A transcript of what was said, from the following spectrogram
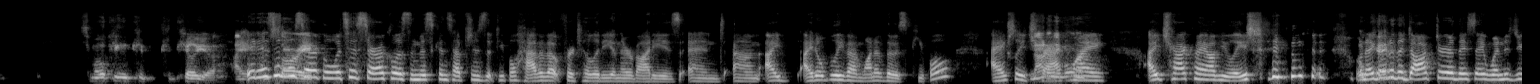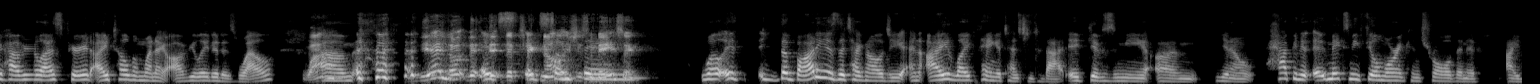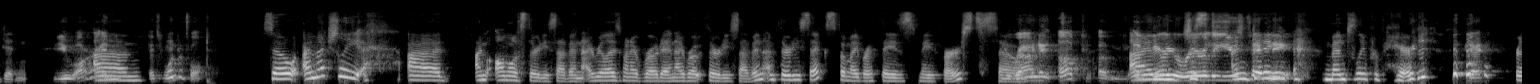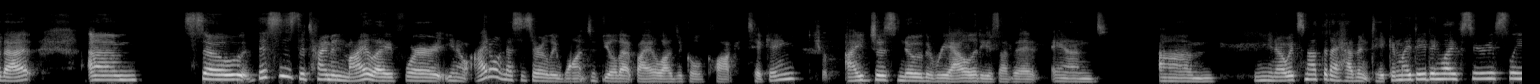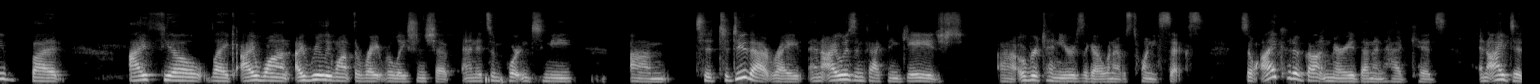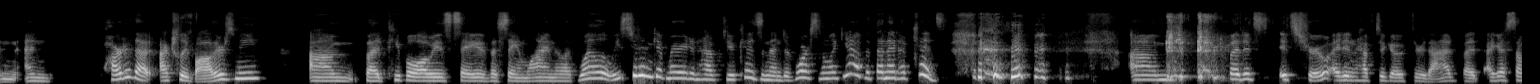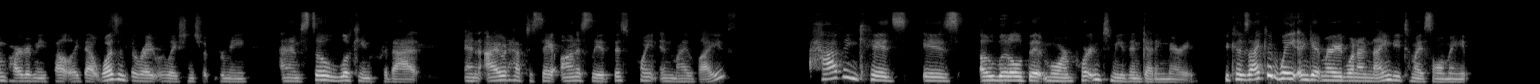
Smoking could, could kill you. I, it isn't hysterical. What's hysterical is the misconceptions that people have about fertility in their bodies, and um, I I don't believe I'm one of those people. I actually track my I track my ovulation. when okay. I go to the doctor and they say, "When did you have your last period?" I tell them when I ovulated as well. Wow. Um, yeah, no, the, the, technology is amazing. Well, it the body is the technology, and I like paying attention to that. It gives me, um, you know, happiness. It makes me feel more in control than if I didn't. You are. Um, that's wonderful. So I'm actually, uh, I'm almost 37. I realized when I wrote in, I wrote 37. I'm 36, but my birthday is May 1st. So You're rounding up, a, a very just, rarely used I'm technique. getting mentally prepared okay. for that. Um, so this is the time in my life where you know i don't necessarily want to feel that biological clock ticking sure. i just know the realities of it and um you know it's not that i haven't taken my dating life seriously but i feel like i want i really want the right relationship and it's important to me um to to do that right. And I was in fact engaged uh, over 10 years ago when I was 26. So I could have gotten married then and had kids, and I didn't. And part of that actually bothers me. Um, but people always say the same line. They're like, "Well, at least you didn't get married and have two kids and then divorce." And I'm like, "Yeah, but then I'd have kids." um, but it's it's true. I didn't have to go through that. But I guess some part of me felt like that wasn't the right relationship for me, and I'm still looking for that. And I would have to say, honestly, at this point in my life, having kids is a little bit more important to me than getting married because I could wait and get married when I'm 90 to my soulmate,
